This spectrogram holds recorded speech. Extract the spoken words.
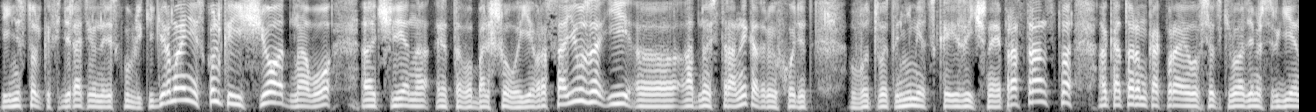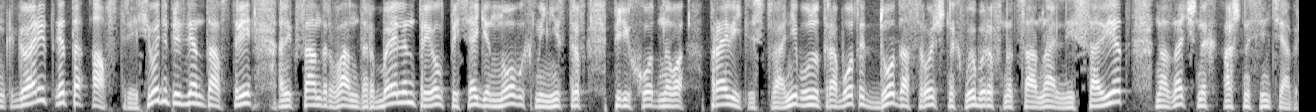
и не столько Федеративной Республики Германии, сколько еще одного э, члена этого большого Евросоюза и э, одной страны, которая входит вот в это немецкоязычное пространство, о котором, как правило, все-таки Владимир Сергеенко говорит, это Австрия. Сегодня президент Австрии Александр Ван Беллен привел к присяге новых министров переходного правительства. Они будут работать до досрочных выборов в Национальный совет, назначенных аж на сентябрь.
